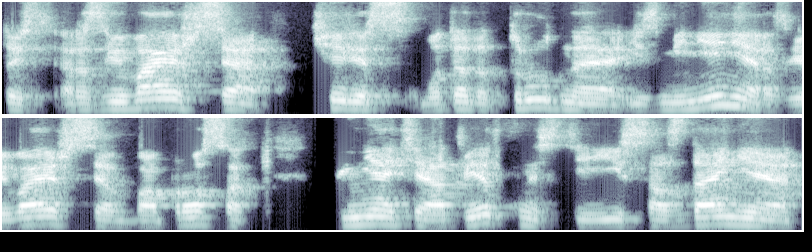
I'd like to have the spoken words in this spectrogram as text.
то есть развиваешься через вот это трудное изменение, развиваешься в вопросах принятия ответственности и создания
